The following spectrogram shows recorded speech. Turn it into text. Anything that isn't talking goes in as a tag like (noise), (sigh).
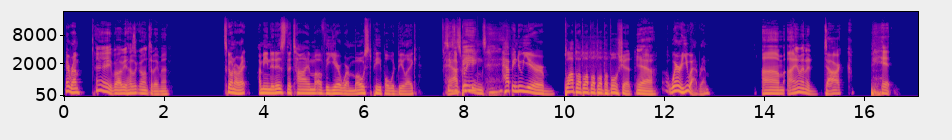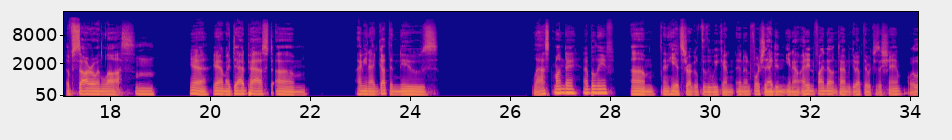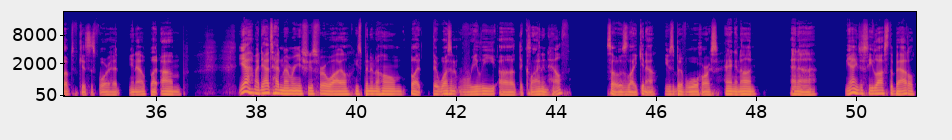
Hey, Rem. Hey, Bobby, how's it going today, man? It's going all right. I mean, it is the time of the year where most people would be like, season's Happy? greetings, (laughs) happy new year, blah, blah, blah, blah, blah, blah, bullshit. Yeah. Where are you at, Rem? Um, I am in a dark pit of sorrow and loss. Mm, Yeah, yeah. My dad passed. Um, I mean, I got the news last Monday, I believe. Um, and he had struggled through the weekend, and unfortunately, I didn't. You know, I didn't find out in time to get up there, which is a shame. I would love to kiss his forehead, you know. But um, yeah, my dad's had memory issues for a while. He's been in a home, but there wasn't really a decline in health. So it was like, you know, he was a bit of a war horse hanging on. And uh yeah, he just he lost the battle.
